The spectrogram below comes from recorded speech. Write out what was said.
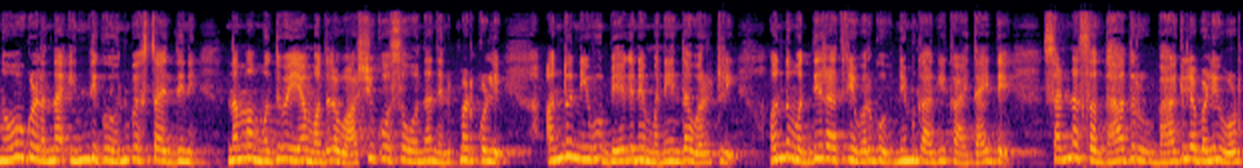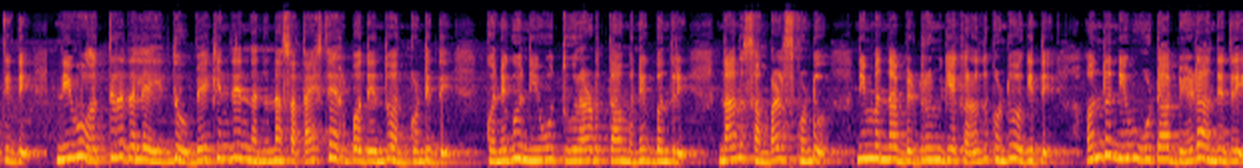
ನೋವುಗಳನ್ನು ಇಂದಿಗೂ ಅನುಭವಿಸ್ತಾ ಇದ್ದೀನಿ. ನಮ್ಮ ಮದುವೆಯ ಮೊದಲ ವಾರ್ಷಿಕೋತ್ಸವವನ್ನು ನೆನಪು ಮಾಡಿಕೊಳ್ಳಿ. ಅಂದು ನೀವು ಬೇಗನೆ ಮನೆಯಿಂದ ಹೊರಟ್ರಿ. ಒಂದು ಮಧ್ಯರಾತ್ರಿವರೆಗೂ ನಿಮಗಾಗಿ ಕಾಯ್ತಾ ಇದ್ದೆ. ಸಣ್ಣ ಸದ್ದಾದರೂ ಬಾಗಿಲ ಬಳಿ ಓಡ್ತಿದ್ದೆ. ನೀವು ಹತ್ತಿರದಲ್ಲೇ ಇದ್ದು ಬೇಕೆಂದೇ ನನ್ನನ್ನು ಸತಾಯಿಸ್ತಾ ಇರ್ಬೋದೆಂದು ಅಂದ್ಕೊಂಡಿದ್ದೆ ಕೊನೆಗೂ ನೀವು ತೂರಾಡುತ್ತಾ ಮನೆಗೆ ಬಂದ್ರಿ. ನಾನು ಸಂಭಾಳಿಸ್ಕೊಂಡು ನಿಮ್ಮನ್ನು ಬೆಡ್ರೂಮ್ಗೆ ಕರೆದುಕೊಂಡು ಹೋಗಿದ್ದೆ. ಅಂದು ನೀವು ಊಟ ಬೇಡ ಅಂದಿದ್ರಿ.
